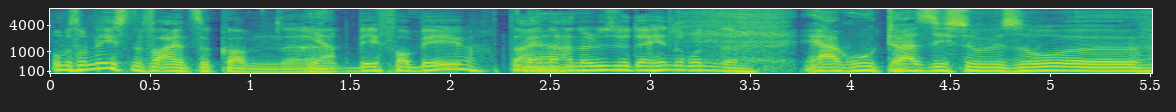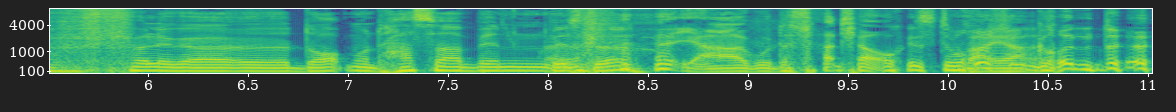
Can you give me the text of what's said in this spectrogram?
um zum nächsten Verein zu kommen. Äh, Ja. BVB, deine Ja. Analyse der Hinrunde. Ja gut, da ich sowieso äh, völliger äh, Dortmund-Hasser bin. Bist du? Äh, ja gut, das hat ja auch historische ja- Gründe.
